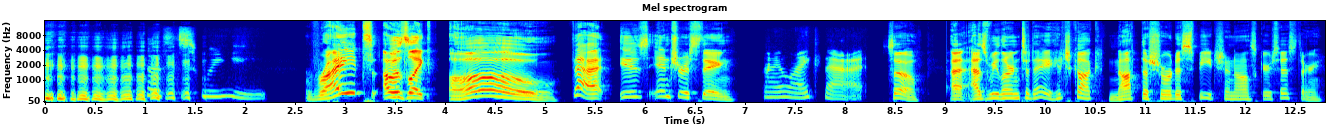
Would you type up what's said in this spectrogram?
that's sweet. right? I was like, oh, that is interesting. I like that. So, uh, as we learned today, Hitchcock, not the shortest speech in Oscars history.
